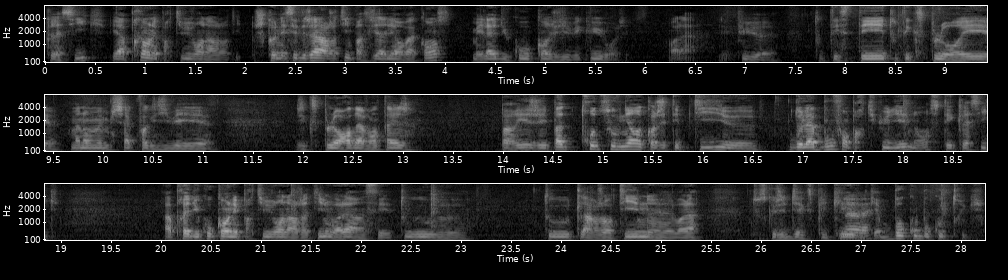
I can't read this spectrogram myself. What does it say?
classique. Et après, on est parti vivre en Argentine. Je connaissais déjà l'Argentine parce que j'y allais en vacances. Mais là, du coup, quand j'y ai vécu, bon, j'ai voilà, j'ai pu euh, tout tester, tout explorer. Maintenant, même chaque fois que j'y vais, j'explore davantage. Paris, j'ai pas trop de souvenirs quand j'étais petit. euh, de la bouffe en particulier, non, c'était classique. Après, du coup, quand on est parti vivre en Argentine, voilà, hein, c'est tout, euh, toute l'Argentine, euh, voilà, tout ce que j'ai déjà expliqué. Ouais, donc ouais. il y a beaucoup, beaucoup de trucs.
